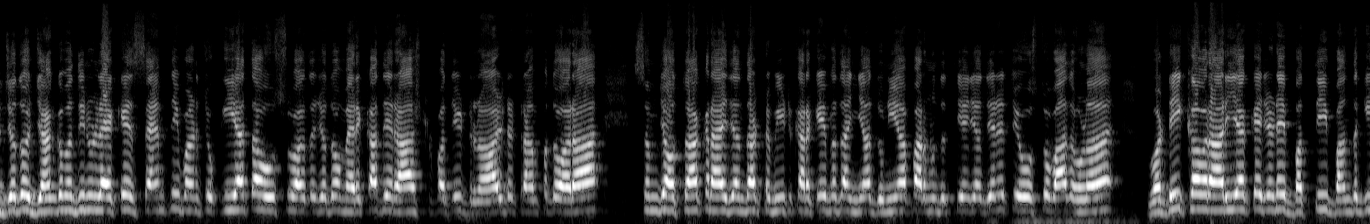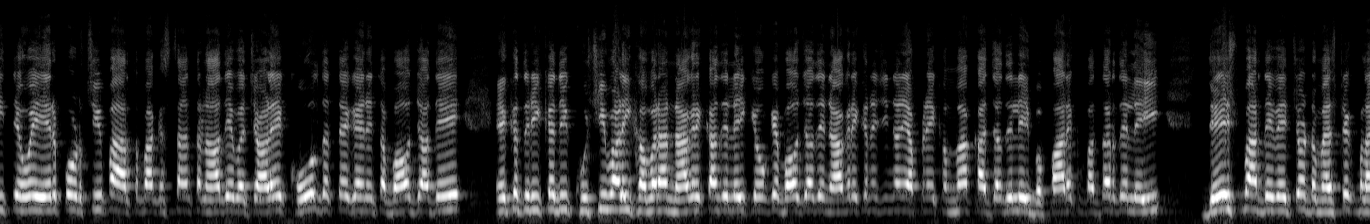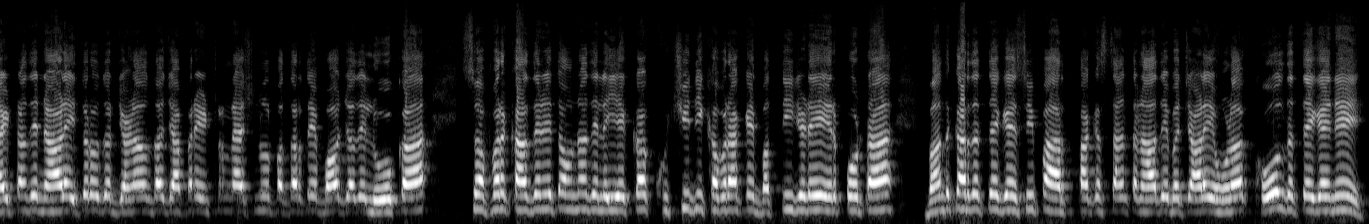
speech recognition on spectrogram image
ਜਦੋਂ ਜੰਗਬੰਦੀ ਨੂੰ ਲੈ ਕੇ ਸਹਿਮਤੀ ਬਣ ਚੁੱਕੀ ਆ, ਤਾਂ ਉਸ ਵਕਤ ਜਦੋਂ ਅਮਰੀਕਾ ਦੇ ਰਾਸ਼ਟਰਪਤੀ ਡੋਨਾਲਡ ਟਰੰਪ ਦੁਆਰਾ ਸਮਝੌਤਾ ਕਰਾਇਆ ਜਾਂਦਾ, ਟਵੀਟ ਕਰਕੇ ਵਧਾਈਆਂ ਦੁਨੀਆ ਭਰ ਨੂੰ ਦਿੱਤੀਆਂ ਜਾਂਦੀਆਂ ਨੇ ਤੇ ਉਸ ਤੋਂ ਬਾਅਦ ਹੁਣ ਵੱਡੀ ਖਬਰ ਆ ਰਹੀ ਹੈ ਕਿ ਜਿਹੜੇ 32 ਬੰਦ ਕੀਤੇ ਹੋਏ 에ਅਰਪੋਰਟ ਸੀ, ਭਾਰਤ, ਪਾਕਿਸਤਾਨ ਤਣਾਅ ਦੇ ਵਿਚਾਲੇ ਖੋਲ ਦਿੱਤੇ ਗਏ ਨੇ, ਤਾਂ ਬਹੁਤ ਜ਼ਿਆਦਾ ਇੱਕ ਤਰੀਕੇ ਦੀ ਖੁਸ਼ੀ ਵਾਲੀ ਖਬਰ ਆ ਨਾਗਰਿਕਾਂ ਦੇ ਲਈ, ਕਿਉਂਕਿ ਬਹੁਤ ਜ਼ਿਆਦਾ ਨਾਗਰਿਕ ਨੇ ਜਿਨ੍ਹਾਂ ਨੇ ਆਪਣੇ ਕੰਮਾਂ ਕਾਜਾਂ ਦੇ ਲਈ, ਵਪਾਰਕ ਪੱਧਰ ਦੇ ਲਈ, ਦੇਸ਼ ਭਰ ਦੇ ਵਿੱਚ ਡੋਮੈਸਟਿਕ ਫਲਾਈਟਾਂ ਦੇ ਨਾਲ ਇੱਧਰ ਉੱਧਰ ਜਾਣਾ ਹੁੰਦਾ, ਜਾਂ ਫਿਰ ਇੰਟਰਨੈਸ਼ਨਲ ਪੱਧਰ ਤੇ ਬਹੁਤ ਜ਼ਿਆਦਾ ਲੋਕ ਆ ਸਫ਼ਰ ਕਰਦੇ ਨੇ, ਤਾਂ ਉਹਨਾਂ ਦੇ ਲਈ ਇੱਕ ਖੁਸ਼ੀ ਦੀ ਖਬਰ ਆ ਕਿ 32 ਜਿਹੜੇ 에ਅਰਪੋਰਟ ਆ, ਬੰਦ ਕਰ ਦਿੱਤੇ ਗਏ ਸੀ, ਭਾਰਤ, ਪਾਕਿਸਤਾਨ ਤਣਾਅ ਦੇ ਵਿਚਾਲੇ ਹੁਣ ਖੋਲ ਦਿੱਤੇ ਗਏ ਨੇ।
